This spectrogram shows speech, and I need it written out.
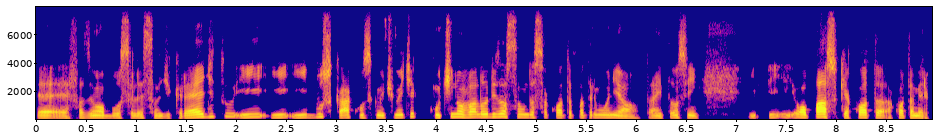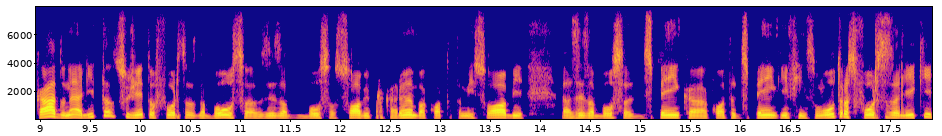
é, é, fazer uma boa seleção de crédito e, e, e buscar, consequentemente, contínua valorização dessa cota patrimonial. Tá? Então, assim, e, e, ao passo que a cota, a cota mercado, né, ali está sujeito a forças da bolsa, às vezes a bolsa sobe para caramba, a cota também sobe, às vezes a bolsa despenca, a cota despenca, enfim, são outras forças ali que,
